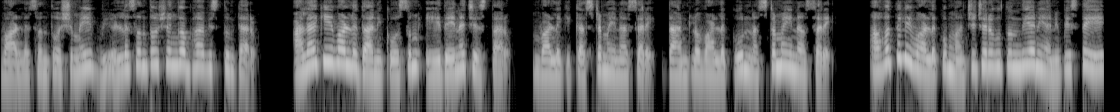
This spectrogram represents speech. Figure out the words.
వాళ్ళ సంతోషమే వీళ్ళ సంతోషంగా భావిస్తుంటారు. అలాగే వాళ్ళు దానికోసం ఏదైనా చేస్తారు. వాళ్ళకి కష్టమైనా సరే దాంట్లో వాళ్ళకు నష్టమైనా సరే అవతలి వాళ్ళకు మంచి జరుగుతుంది అని అనిపిస్తే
